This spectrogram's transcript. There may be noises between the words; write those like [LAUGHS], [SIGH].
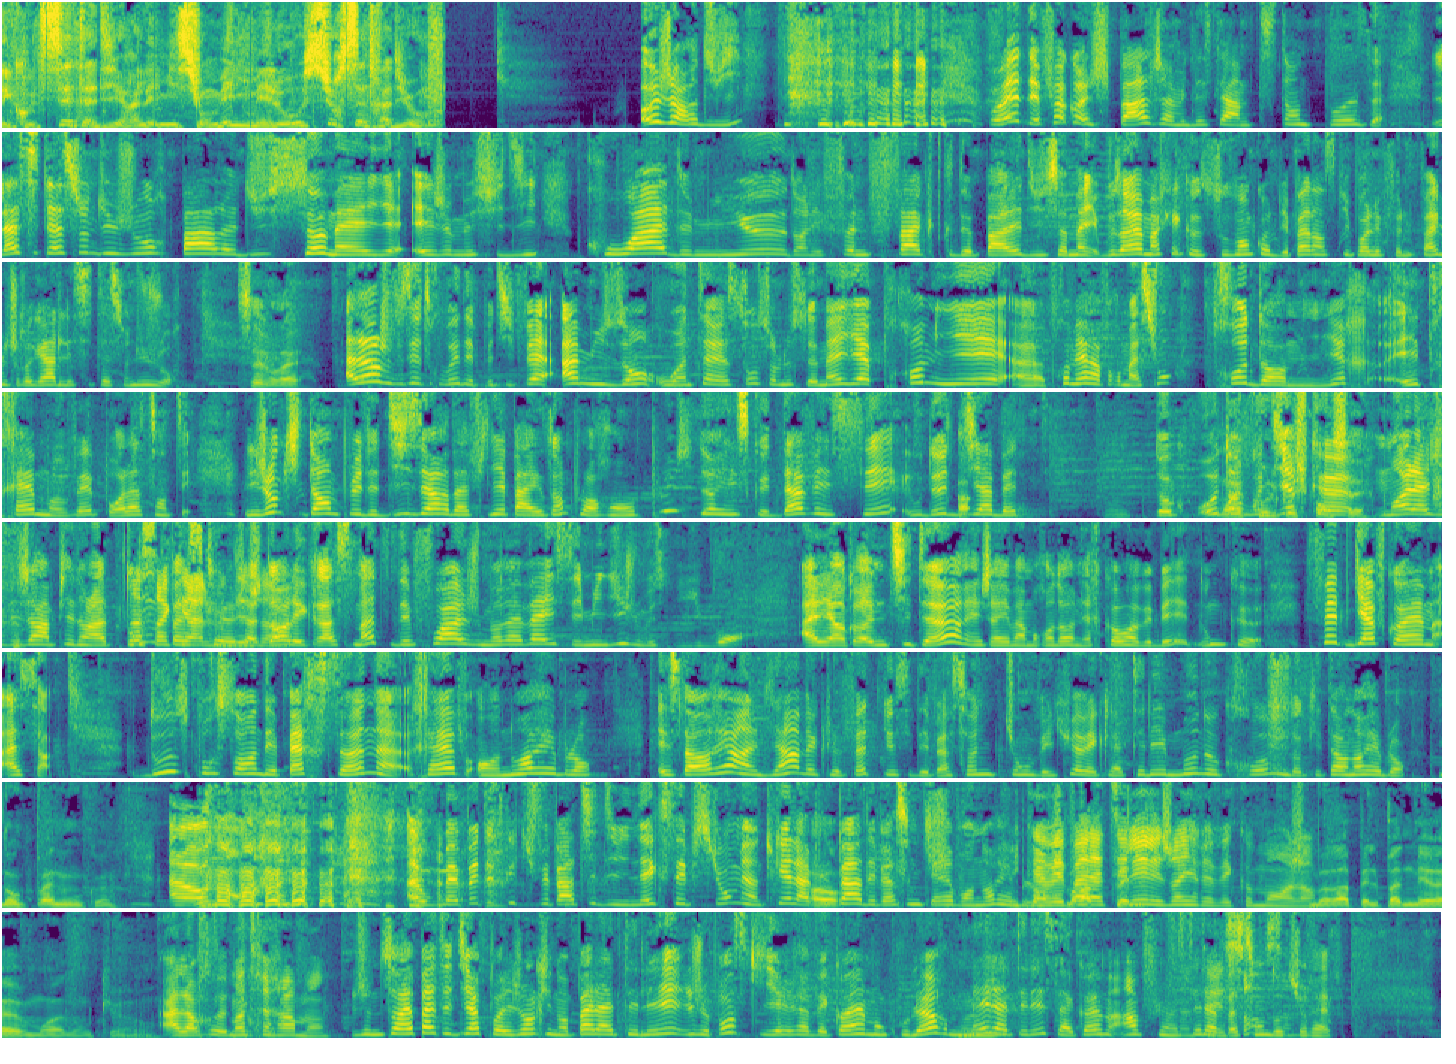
T'écoutes C'est-à-dire l'émission Méli-Mélo sur cette radio. Aujourd'hui, [LAUGHS] ouais, des fois quand je parle, j'ai envie de laisser un petit temps de pause. La citation du jour parle du sommeil et je me suis dit, quoi de mieux dans les fun facts que de parler du sommeil? Vous aurez remarqué que souvent quand je n'ai pas d'inscrit pour les fun facts, je regarde les citations du jour. C'est vrai. Alors, je vous ai trouvé des petits faits amusants ou intéressants sur le sommeil. Premier, euh, première information, trop dormir est très mauvais pour la santé. Les gens qui dorment plus de 10 heures d'affilée, par exemple, auront plus de risques d'AVC ou de Ah. diabète. Donc autant Moins vous cool que dire pensais. moi là j'ai déjà un pied dans la [LAUGHS] tombe Ah, parce calme, que j'adore les grasses mat. Des fois je me réveille c'est midi je me suis dit bon allez encore une petite heure et j'arrive à me rendormir comme un bébé donc euh, faites gaffe quand même à ça. 12% des personnes rêvent en noir et blanc. Et ça aurait un lien avec le fait que c'est des personnes qui ont vécu avec la télé monochrome, donc qui était en noir et blanc. Donc pas nous quoi. Alors non. [LAUGHS] Ah, mais peut-être que tu fais partie d'une exception, mais en tout cas la Alors- plupart des personnes qui rêvent en noir et Et blanc. n'y avait je me pas la télé, les gens y rêvaient comment Je alors me rappelle pas de mes rêves moi donc. euh, Alors euh, Moi très rarement. Je ne saurais pas te dire pour les gens qui n'ont pas la télé. Je pense qu'ils rêvaient quand même en couleur, mais la télé, ça a quand même influencé la façon dont ça. tu rêves.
